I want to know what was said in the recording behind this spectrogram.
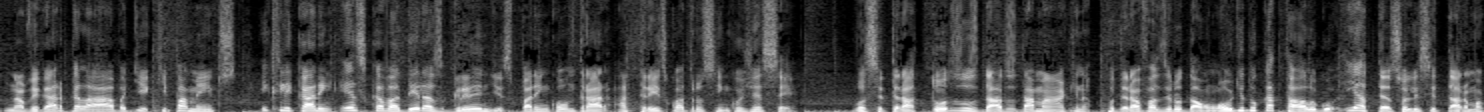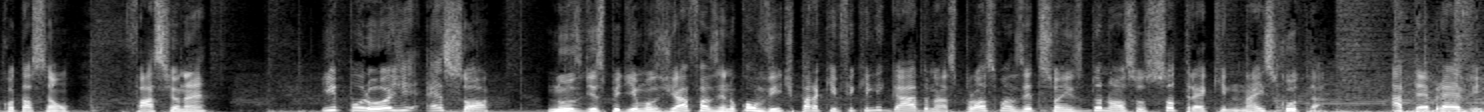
navegar pela aba de equipamentos e clicar em escavadeiras grandes para encontrar a 345 GC. Você terá todos os dados da máquina, poderá fazer o download do catálogo e até solicitar uma cotação. Fácil, né? E por hoje é só. Nos despedimos já fazendo convite para que fique ligado nas próximas edições do nosso Sotrec na escuta. Até breve!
